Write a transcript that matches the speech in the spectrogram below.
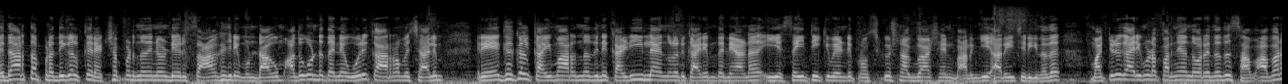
യഥാർത്ഥ പ്രതികൾക്ക് രക്ഷപ്പെടുന്നതിന് വേണ്ടി ഒരു സാഹചര്യം ഉണ്ടാകും. അതുകൊണ്ട് തന്നെ ഒരു കാരണവശാലും രേഖകൾ കൈമാറുന്നതിന് കഴിയില്ല എന്നുള്ളൊരു കാര്യം തന്നെയാണ് ഈ എസ് ഐ ടിക്ക് വേണ്ടി പ്രോസിക്യൂഷൻ അഭിഭാഷകൻ അറിയി അറിയിച്ചിരിക്കുന്നത്. മറ്റൊരു കാര്യം കൂടെ പറഞ്ഞതെന്ന് പറയുന്നത് അവർ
